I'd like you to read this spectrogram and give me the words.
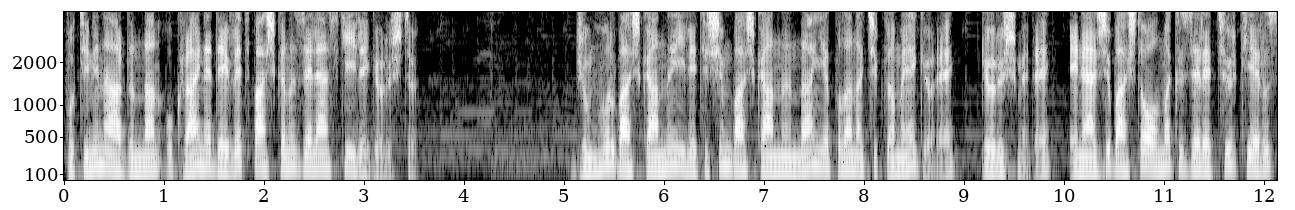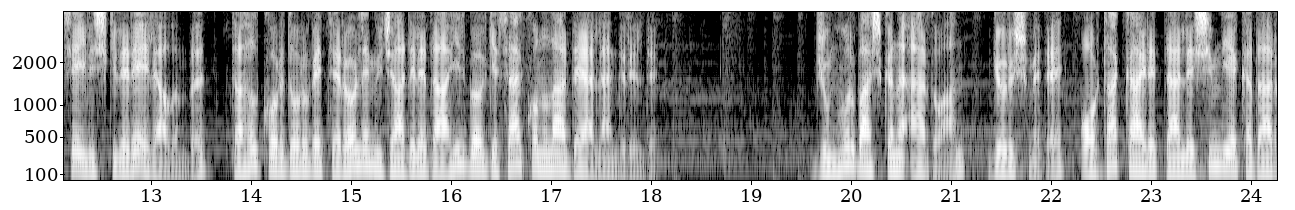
Putin'in ardından Ukrayna Devlet Başkanı Zelenski ile görüştü. Cumhurbaşkanlığı İletişim Başkanlığından yapılan açıklamaya göre, görüşmede, enerji başta olmak üzere Türkiye-Rusya ilişkileri ele alındı, tahıl koridoru ve terörle mücadele dahil bölgesel konular değerlendirildi. Cumhurbaşkanı Erdoğan, görüşmede, ortak gayretlerle şimdiye kadar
